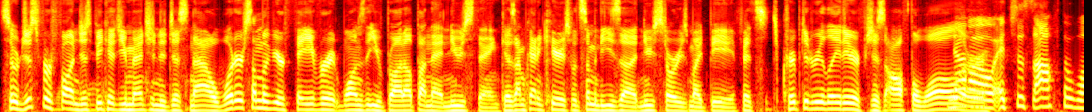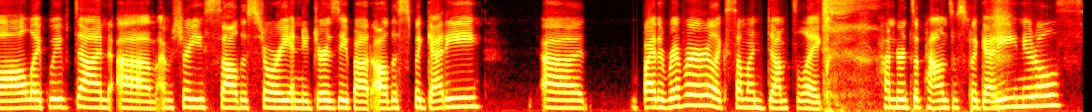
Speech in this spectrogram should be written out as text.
So just for fun, just because you mentioned it just now, what are some of your favorite ones that you've brought up on that news thing? Because I'm kind of curious what some of these uh, news stories might be. If it's cryptid related, or if it's just off the wall. No, or- it's just off the wall. Like we've done. Um, I'm sure you saw the story in New Jersey about all the spaghetti uh, by the river. Like someone dumped like hundreds of pounds of spaghetti noodles.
